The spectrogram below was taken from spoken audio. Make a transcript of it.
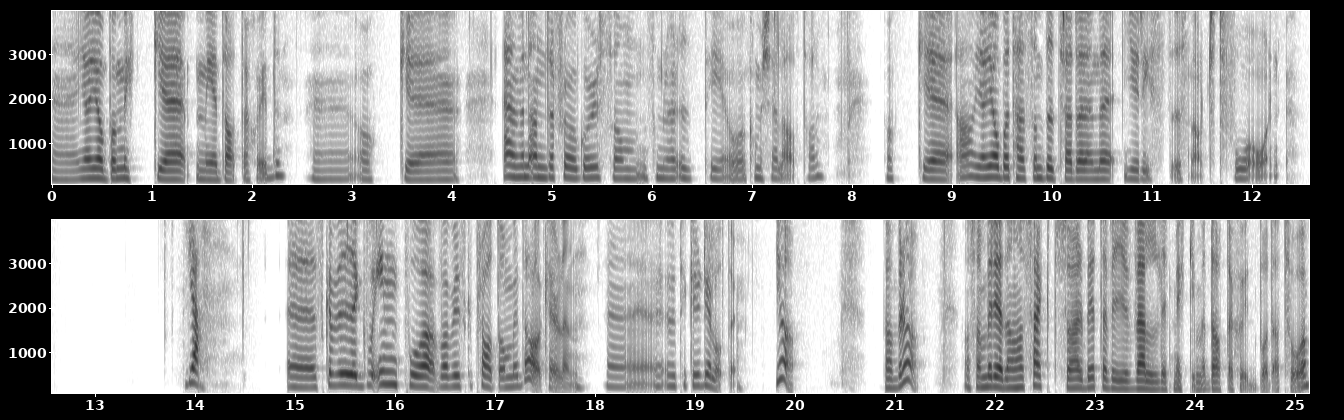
Eh, jag jobbar mycket med dataskydd eh, och eh, även andra frågor som, som rör IT och kommersiella avtal. Och, ja, jag har jobbat här som biträdande jurist i snart två år nu. Ja, ska vi gå in på vad vi ska prata om idag, Caroline? Hur tycker du det låter? Ja, vad bra. Och som vi redan har sagt, så arbetar vi ju väldigt mycket med dataskydd båda två.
